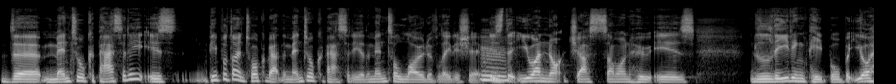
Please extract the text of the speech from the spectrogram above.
The mental capacity is people don't talk about the mental capacity or the mental load of leadership mm. is that you are not just someone who is leading people, but you're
